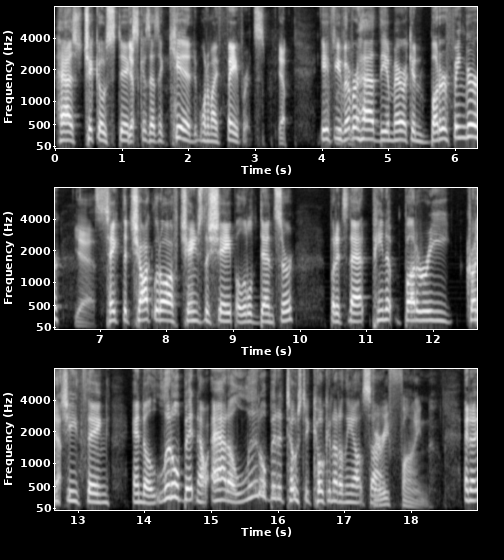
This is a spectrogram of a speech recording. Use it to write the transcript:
has Chick-O-Sticks Yep. because as a kid, one of my favorites. Yep. If you've ever had the American Butterfinger, Yes. take the chocolate off, change the shape a little denser, but it's that peanut buttery, crunchy thing, and a little bit. Now add a little bit of toasted coconut on the outside, very fine. and uh,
